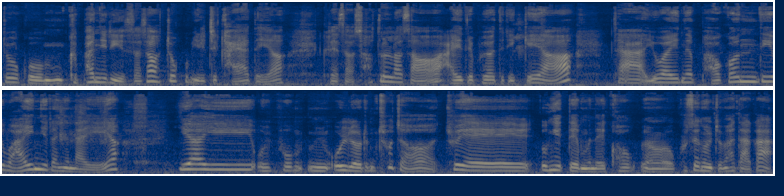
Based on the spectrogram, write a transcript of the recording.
조금 급한 일이 있어서 조금 일찍 가야 돼요. 그래서 서둘러서 아이들 보여드릴게요. 자, 이 아이는 버건디 와인이라는 아이예요. 이 아이 올 봄, 음, 올 여름 초죠. 초에 응애 때문에 거- 어, 고생을 좀 하다가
